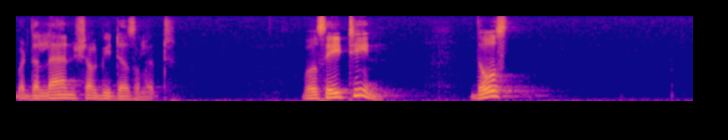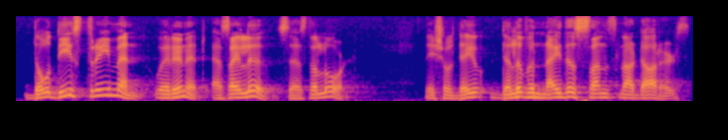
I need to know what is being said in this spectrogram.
but the land shall be desolate. Verse 18 Those, though these three men were in it, as I live, says the Lord, they shall de- deliver neither sons nor daughters,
